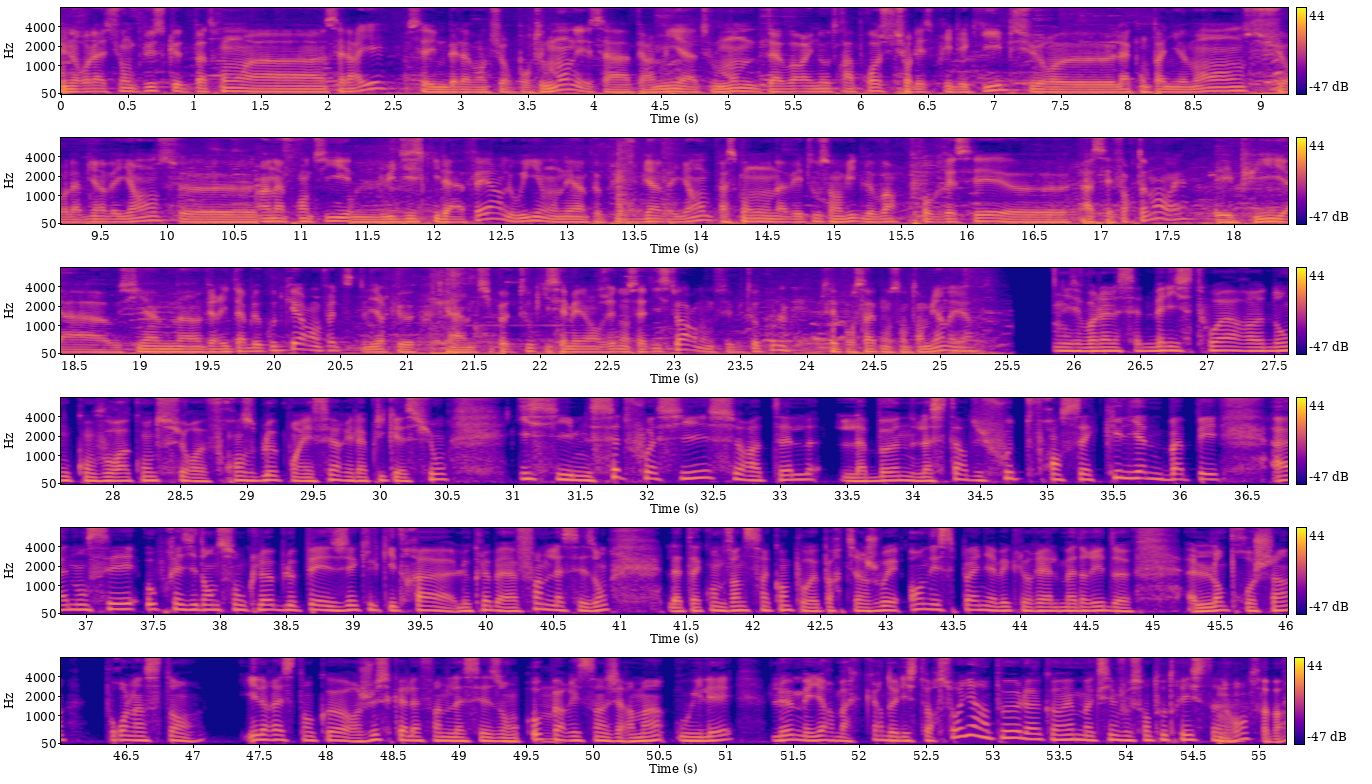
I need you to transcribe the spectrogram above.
une relation plus que de patron à salarié. C'est une belle aventure pour tout le monde et ça a permis à tout le monde d'avoir une autre approche sur l'esprit d'équipe, sur l'accompagnement, sur la bienveillance. un apprenti lui dit ce qu'il a à faire. Louis, on est un peu plus bienveillant parce qu'on avait tous envie de le voir progresser euh, assez fortement. Ouais. Et puis il y a aussi un, un véritable coup de cœur en fait, c'est-à-dire qu'il y a un petit peu de tout qui s'est mélangé dans cette histoire, donc c'est plutôt cool. C'est pour ça qu'on s'entend bien d'ailleurs. Et voilà cette belle histoire euh, donc qu'on vous raconte sur euh, francebleu.fr et l'application ici. Cette fois-ci sera-t-elle la bonne La star du foot français? Kylian Mbappé a annoncé au président de son club, le PSG, qu'il quittera le club à la fin de la saison. L'attaquant de 25 ans pourrait partir jouer en Espagne avec le Real Madrid euh, l'an prochain. Pour l'instant, il reste encore jusqu'à la fin de la saison au Mm. Paris Saint-Germain où il est le meilleur marqueur de l'histoire. Souriez un peu là quand même, Maxime, je vous sens tout triste. Non, ça va.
